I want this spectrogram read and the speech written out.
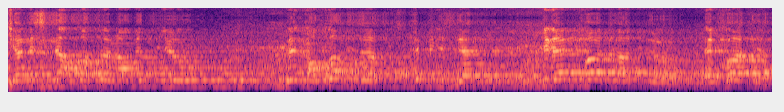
Kendisine Allah'tan rahmet diliyorum. Ve Allah rızası için hepinizden birer Fatiha diliyorum. El Fatiha.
